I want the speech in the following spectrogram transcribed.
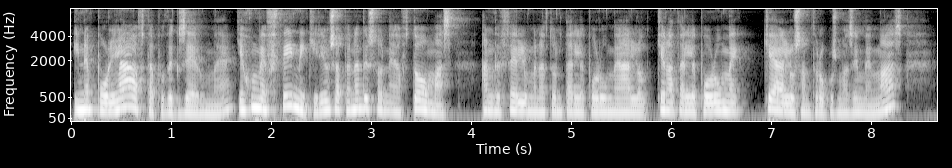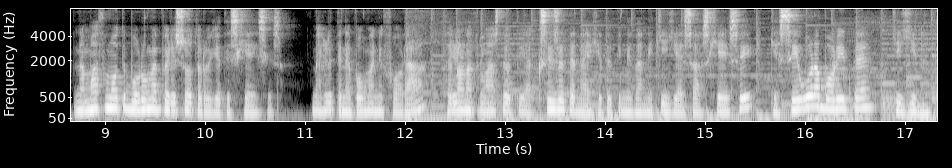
Είναι πολλά αυτά που δεν ξέρουμε και έχουμε ευθύνη κυρίως απέναντι στον εαυτό μας, αν δεν θέλουμε να τον ταλαιπωρούμε άλλο και να ταλαιπωρούμε και άλλους ανθρώπους μαζί με εμάς, να μάθουμε ότι μπορούμε περισσότερο για τις σχέσεις. Μέχρι την επόμενη φορά, θέλω να θυμάστε ότι αξίζετε να έχετε την ιδανική για εσάς σχέση και σίγουρα μπορείτε και γίνεται.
